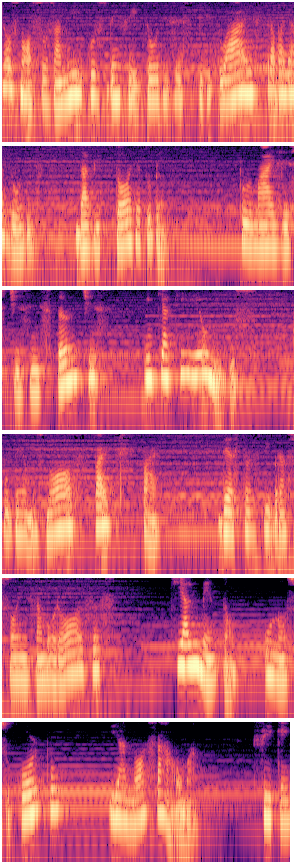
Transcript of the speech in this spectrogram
e aos nossos amigos, benfeitores espirituais, trabalhadores da vitória do bem. Por mais estes instantes em que aqui reunidos pudemos nós participar destas vibrações amorosas que alimentam o nosso corpo e a nossa alma. Fiquem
